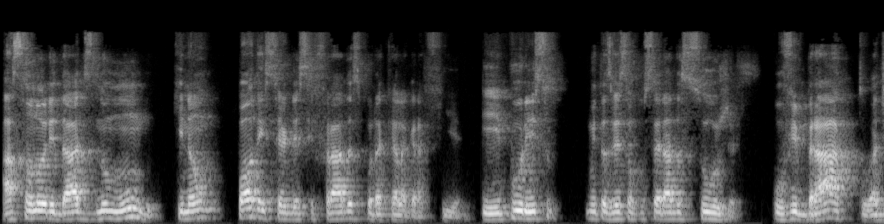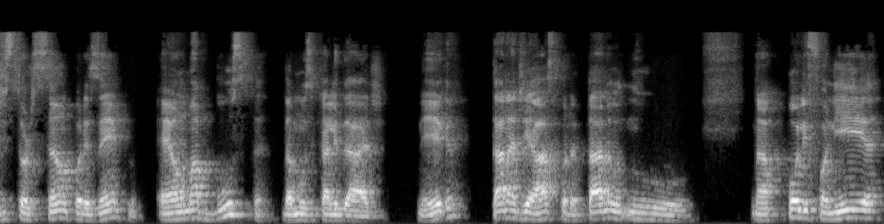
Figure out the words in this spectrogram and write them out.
Há sonoridades no mundo que não podem ser decifradas por aquela grafia, e por isso muitas vezes são consideradas sujas. O vibrato, a distorção, por exemplo, é uma busca da musicalidade negra, está na diáspora, está no, no, na polifonia,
